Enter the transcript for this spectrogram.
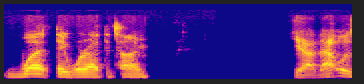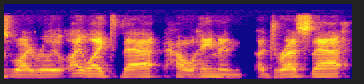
what they were at the time. Yeah, that was what I really I liked that how Heyman addressed that.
